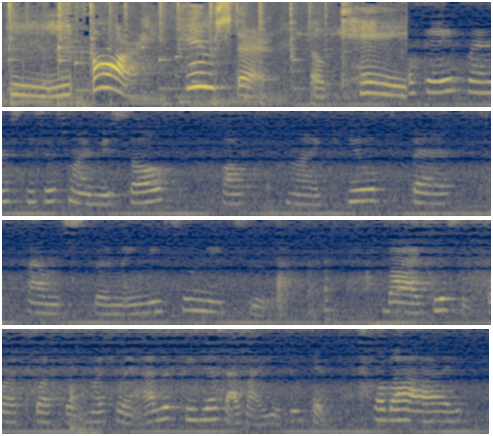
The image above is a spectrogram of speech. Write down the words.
E R hamster. Okay. Okay, friends, this is my result of my cute pet hamster named Mitsu Mitsu. Bye. Please subscribe, button. Watch my other videos at my YouTube channel. Bye bye.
